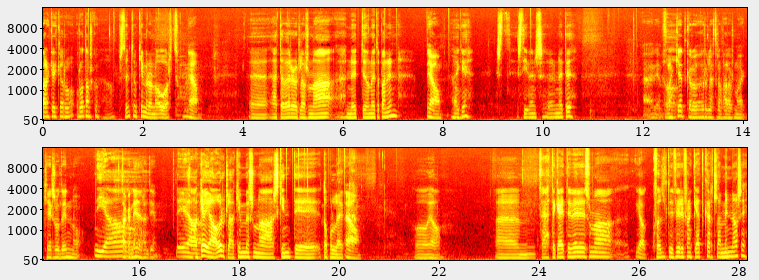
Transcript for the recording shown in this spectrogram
Frank Edgar og Rodan sko. Já. Stundum kemur hann á óvart já, uh, Þetta verður örugglega svona nautið og nautabannin, já, það ekki? St Stevens er nautið En Frank Edgar og örgulegt að fara svona keiri svolítið inn og Já. taka niður held ég. Já, Svona- já, örgulega, kemur svona skyndi doppelleg já, og já. Um, þetta gæti verið svona já, kvöldið fyrir Frank Edgar til að minna á sig.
